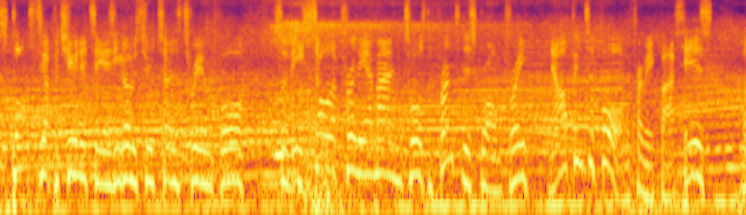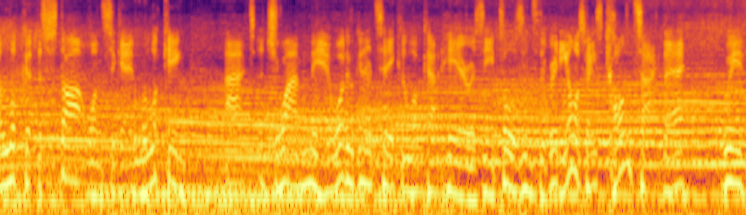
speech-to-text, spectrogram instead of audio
spots the opportunity as he goes through turns three and four. So the Solar Aprilia man towards the front of this Grand Prix, now up into four, fourth Premier Class. Here's a look at the start once again. We're looking at Joan Mir. What are we going to take a look at here as he pulls into the grid? He almost makes contact there with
